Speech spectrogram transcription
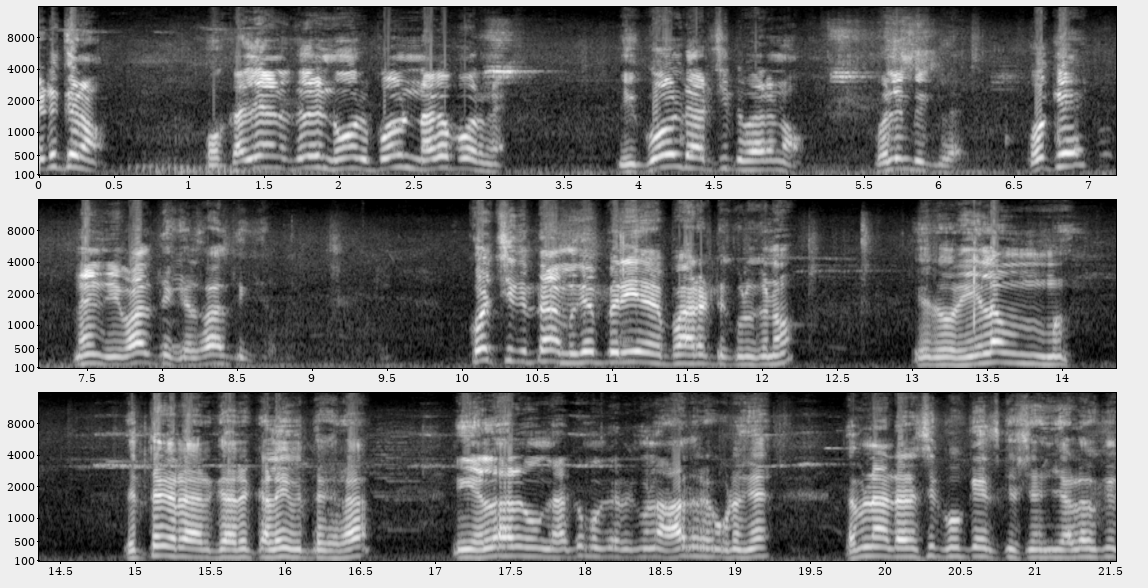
எடுக்கிறோம். உன் கல்யாணத்தில் நூறு பவுன் நகை போடுறேன். நீ கோல்டு அடிச்சிட்டு வரணும். ஒலிம்பிக்கில் ஓகே? நன்றி. வாழ்த்துக்கள் வாழ்த்துக்கள். கோச்சுக்கு தான் மிகப்பெரிய பாராட்டு கொடுக்கணும். இது ஒரு இளம் வித்தகராக இருக்கார் கலை வித்தகராக நீங்கள் எல்லோரும் உங்கள் அக்கம் பக்கம் இருக்கணும் ஆதரவு கொடுங்க. தமிழ்நாடு அரசு கோகேஸ்க்கு செஞ்ச அளவுக்கு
